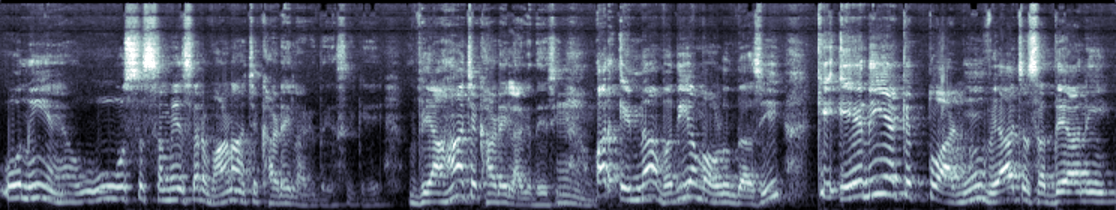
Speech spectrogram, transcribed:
ਉਹ ਨਹੀਂ ਹੈ ਉਹ ਉਸ ਸਮੇਂ ਸਰ ਵਾਣਾ ਚ ਖੜੇ ਲੱਗਦੇ ਸੀਗੇ ਵਿਆਹਾਂ ਚ ਖੜੇ ਲੱਗਦੇ ਸੀ। ਔਰ ਇੰਨਾ ਵਧੀਆ ਮਾਹੌਲ ਹੁੰਦਾ ਸੀ ਕਿ ਇਹ ਨਹੀਂ ਹੈ ਕਿ ਤੁਹਾਨੂੰ ਵਿਆਹ ਚ ਸੱਦਿਆ ਨਹੀਂ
